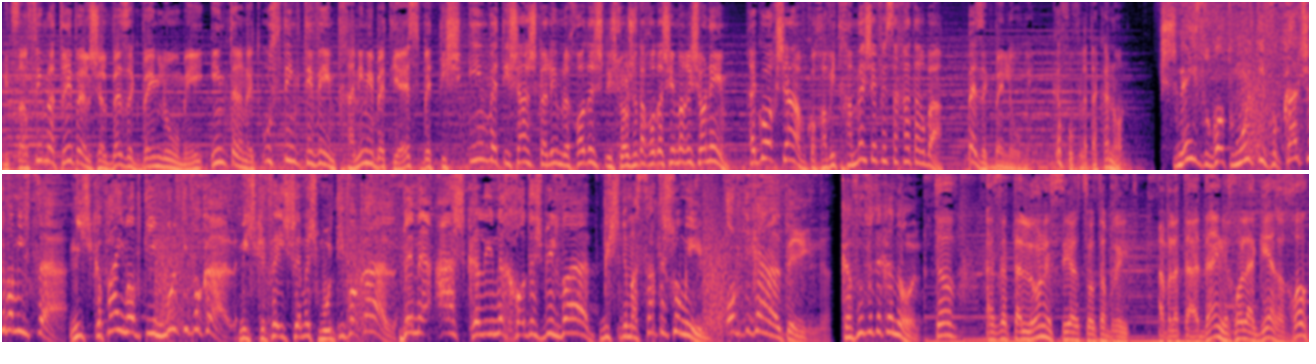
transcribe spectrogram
מצטרפים לטריפל של בזק בינלאומי, אינטרנט וסטינג TV עם תכנים מבית יס ב-99 שקלים לחודש לשלושת החודשים הראשונים. חייגו עכשיו, כוכבית 5014, בזק בינלאומי, כפוף לתקנון. שני זוגות מולטיפוקל שבמבצע משקפיים אופטיים מולטיפוקל משקפי שמש מולטיפוקל במאה שקלים לחודש בלבד ב-12 תשלומים אופטיקה הלפרין כפוף לתקנון טוב, אז אתה לא נשיא ארצות הברית, אבל אתה עדיין יכול להגיע רחוק.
